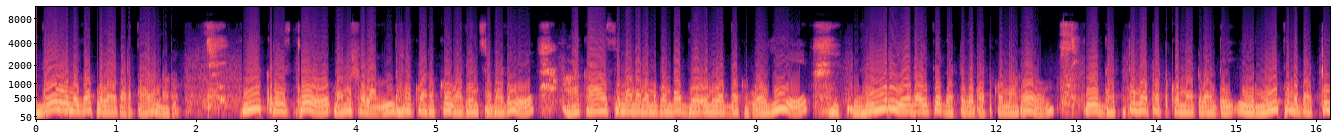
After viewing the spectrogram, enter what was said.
దేవునిగా పిలువబడతా ఉన్నాడు. ఈ క్రీస్తు మనుషులందరి కొరకు వధించబడి ఆకాశ మండలం గుండా దేవుని వద్దకు పోయి వీరు ఏదైతే గట్టిగా పట్టుకున్నారో ఈ గట్టిగా పట్టుకున్నటువంటి ఈ నీతిని బట్టి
